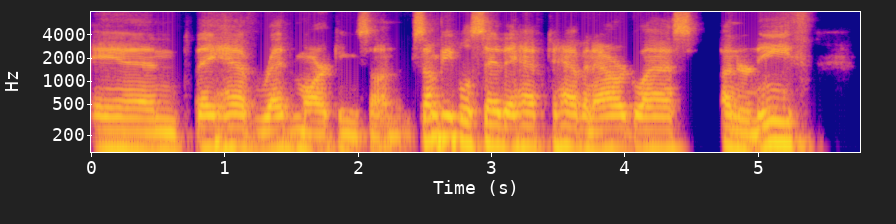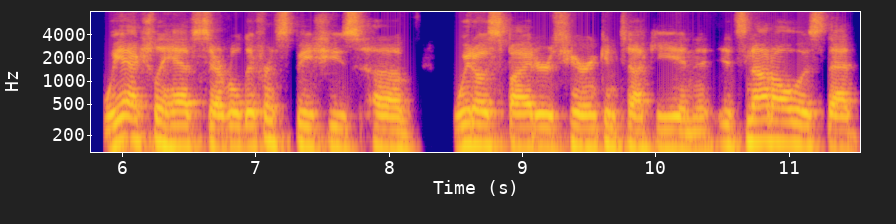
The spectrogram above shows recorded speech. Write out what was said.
and they have red markings on them. Some people say they have to have an hourglass underneath. We actually have several different species of widow spiders here in Kentucky, and it's not always that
